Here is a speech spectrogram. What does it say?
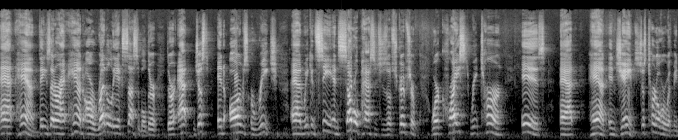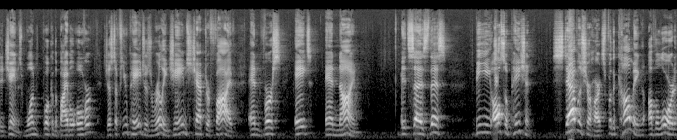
at hand. Things that are at hand are readily accessible, they're, they're at just in arm's reach. And we can see in several passages of Scripture where Christ's return is at hand. In James, just turn over with me to James, one book of the Bible over, just a few pages, really. James chapter 5 and verse 8 and 9. It says this Be ye also patient, establish your hearts, for the coming of the Lord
